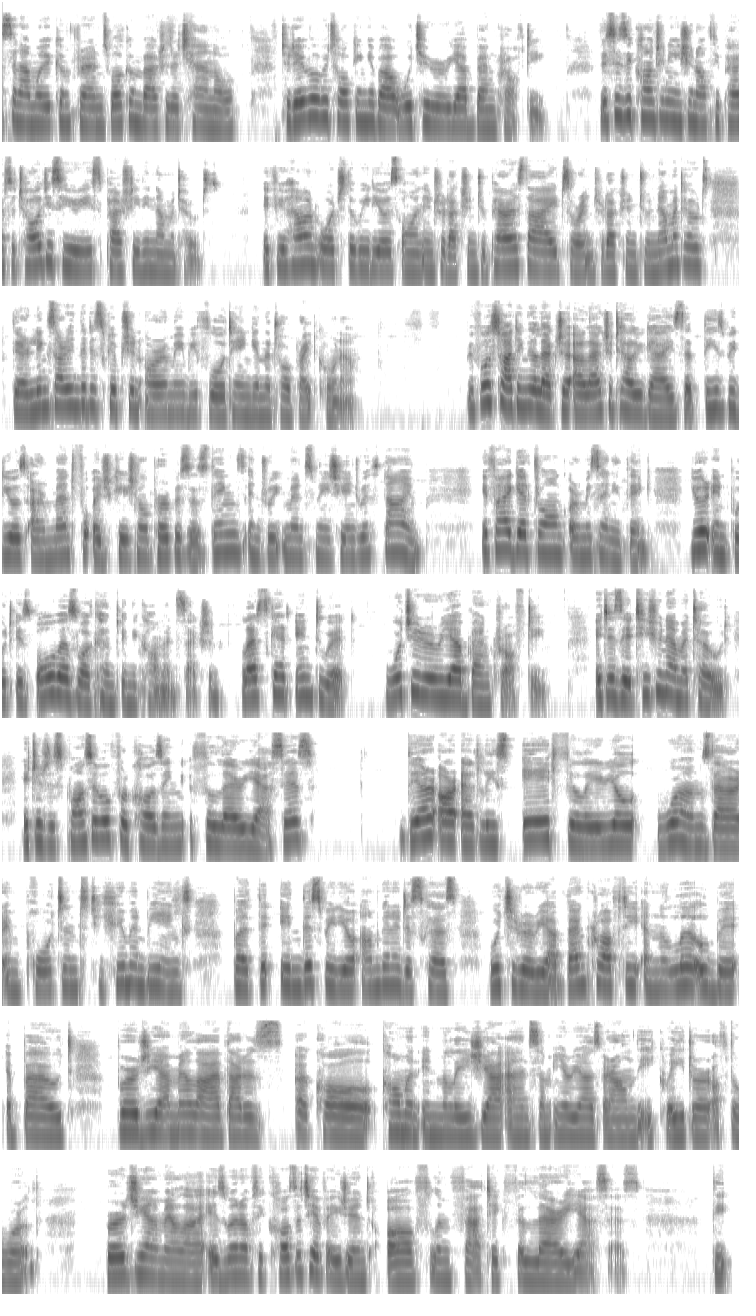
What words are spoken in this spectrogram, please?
Assalamu alaikum friends, welcome back to the channel. Today we'll be talking about Wuchereria bancrofti. This is a continuation of the parasitology series, especially the nematodes. If you haven't watched the videos on introduction to parasites or introduction to nematodes, their links are in the description or maybe floating in the top right corner. Before starting the lecture, I'd like to tell you guys that these videos are meant for educational purposes. Things and treatments may change with time. If I get wrong or miss anything, your input is always welcomed in the comment section. Let's get into it. Wuchereria bancrofti. It is a tissue nematode. It is responsible for causing filariasis. There are at least eight filarial worms that are important to human beings, but th in this video I'm going to discuss Wuchereria bancrofti and a little bit about Brugia malayi that is uh, called common in Malaysia and some areas around the equator of the world. Brugia malayi is one of the causative agent of lymphatic filariasis. The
